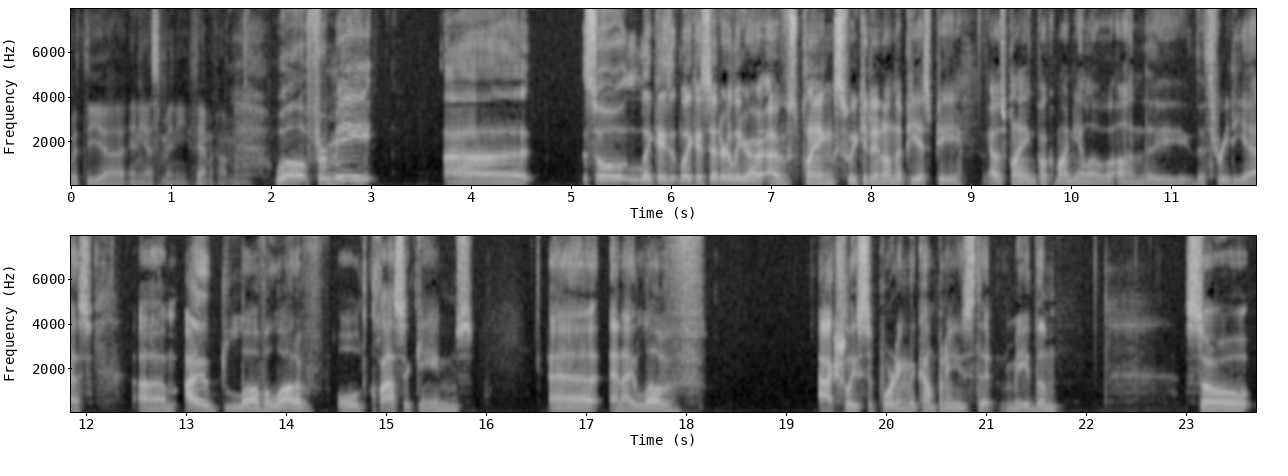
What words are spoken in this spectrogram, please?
with the uh, NES Mini, Famicom Mini? Well, for me, uh, so like I like I said earlier, I, I was playing Suikoden on the PSP. I was playing Pokemon Yellow on the the 3DS. Um, I love a lot of old classic games, uh, and I love actually supporting the companies that made them. So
